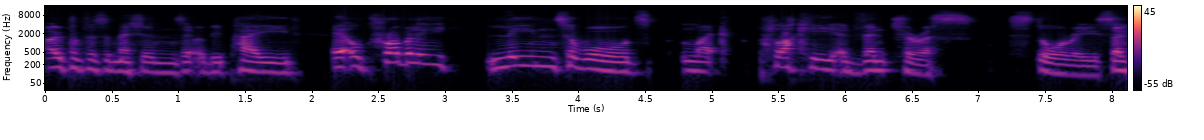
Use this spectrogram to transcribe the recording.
open for submissions. It will be paid. It'll probably lean towards like plucky, adventurous stories. So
